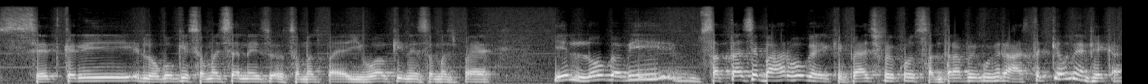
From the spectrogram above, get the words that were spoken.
शेतकरी लोगों की समस्या नहीं समझ पाए, युवा की नहीं समझ पाए, ये लोग अभी सत्ता से बाहर हो गए कि प्याज फेंको, संतरा फेंको, फिर आज तक क्यों नहीं फेंका?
